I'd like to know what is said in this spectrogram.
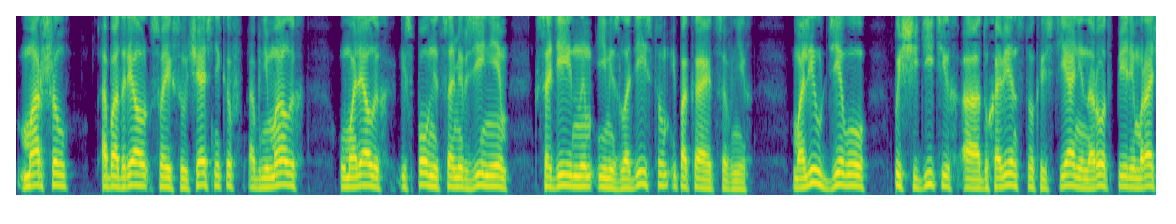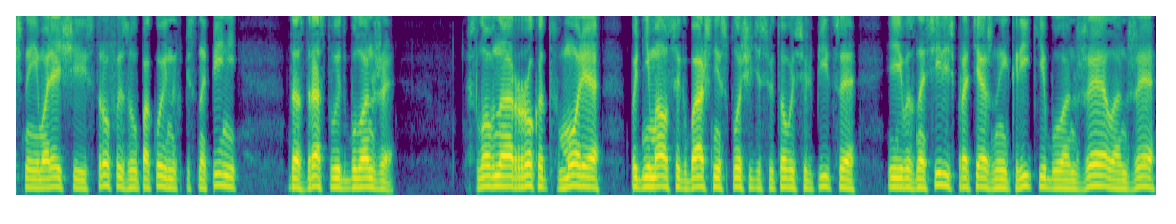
Маршал ободрял своих соучастников, обнимал их, умолял их исполниться омерзением — к содеянным ими злодействам и покаяться в них. Молил Деву пощадить их, а духовенство, крестьяне, народ пели мрачные и молящие строфы за упокоенных песнопений «Да здравствует Буланже!». Словно рокот моря поднимался к башне с площади Святого Сюльпиция, и возносились протяжные крики «Буланже! Ланже!».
